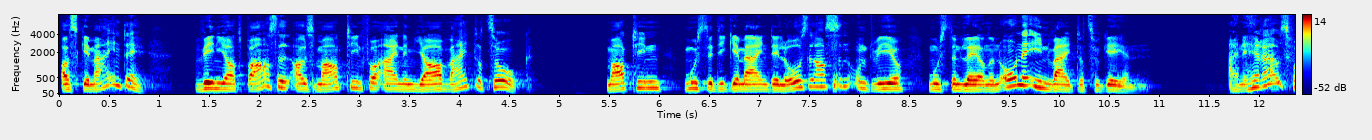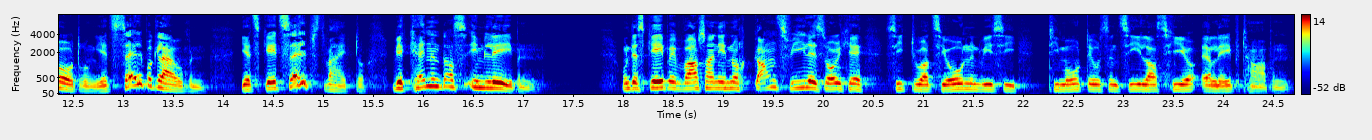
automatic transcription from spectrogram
als Gemeinde. Vineyard Basel, als Martin vor einem Jahr weiterzog. Martin musste die Gemeinde loslassen und wir mussten lernen, ohne ihn weiterzugehen. Eine Herausforderung, jetzt selber glauben, jetzt geht selbst weiter. Wir kennen das im Leben. Und es gäbe wahrscheinlich noch ganz viele solche Situationen, wie sie Timotheus und Silas hier erlebt haben.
